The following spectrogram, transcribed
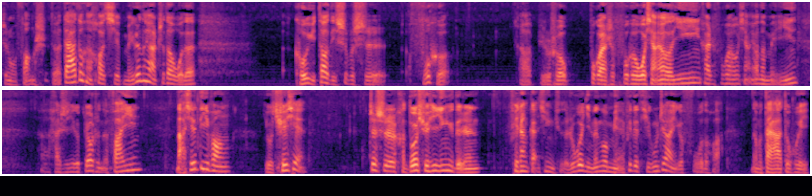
这种方式，对吧？大家都很好奇，每个人都想知道我的。”口语到底是不是符合啊？比如说，不管是符合我想要的音音，还是符合我想要的美音，啊，还是一个标准的发音，哪些地方有缺陷，这是很多学习英语的人非常感兴趣的。如果你能够免费的提供这样一个服务的话，那么大家都会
